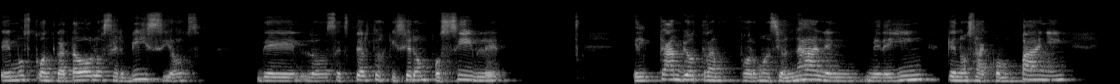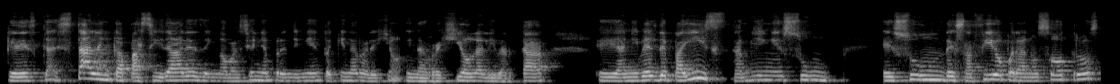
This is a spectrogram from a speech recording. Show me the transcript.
hemos contratado los servicios de los expertos que hicieron posible el cambio transformacional en Medellín, que nos acompañen, que instalen capacidades de innovación y emprendimiento aquí en la región, en la, región la Libertad, eh, a nivel de país también es un, es un desafío para nosotros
